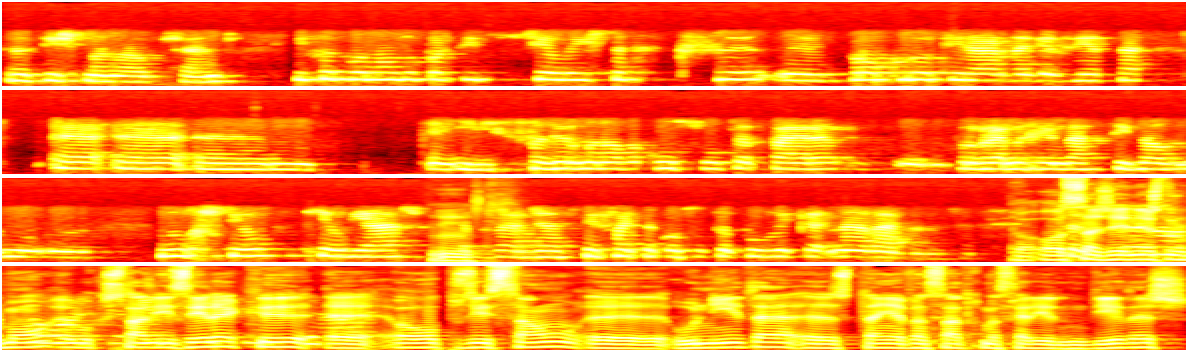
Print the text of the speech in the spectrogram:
Francisco Manuel dos Santos, e foi pela mão do Partido Socialista que se uh, procurou tirar da gaveta e fazer uma nova consulta para o programa Renda Acessível no Restelo, que aliás, hum. apesar de já ter feito a consulta pública, nada avança. Ou Portanto, seja, Inês Drummond, o que está a dizer é que eh, a oposição eh, unida eh, tem avançado com uma série de medidas,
